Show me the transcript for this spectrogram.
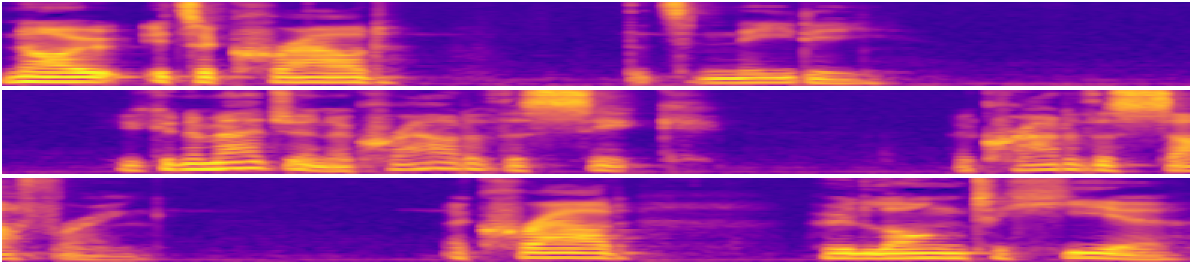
No, it's a crowd that's needy. You can imagine a crowd of the sick, a crowd of the suffering, a crowd who long to hear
